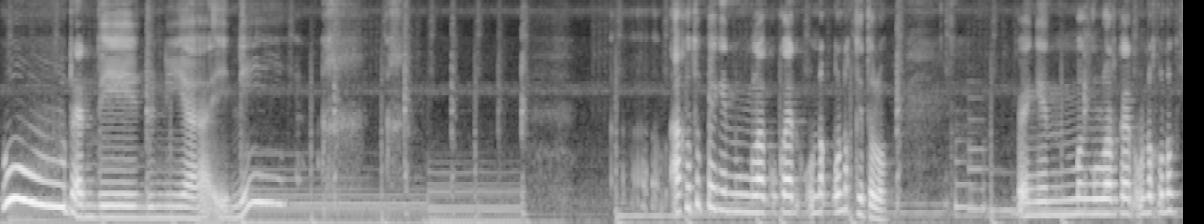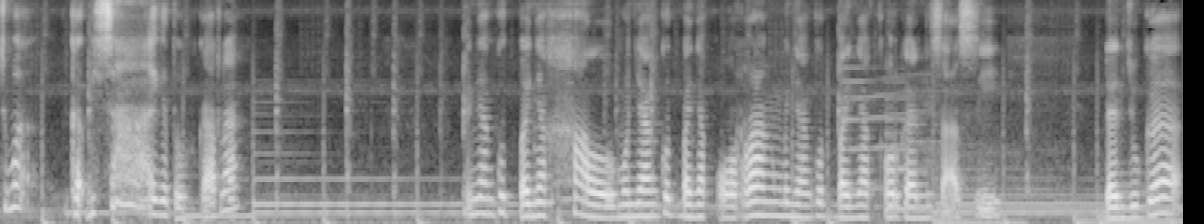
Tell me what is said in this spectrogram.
Uh dan di dunia ini aku tuh pengen melakukan unek-unek gitu loh. Pengen mengeluarkan unek-unek cuma gak bisa gitu. Karena menyangkut banyak hal menyangkut banyak orang menyangkut banyak organisasi dan juga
